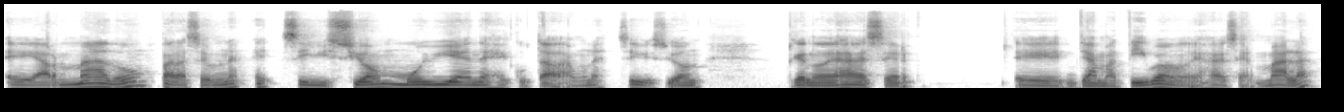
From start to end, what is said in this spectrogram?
eh, armado para hacer una exhibición muy bien ejecutada, una exhibición que no deja de ser eh, llamativa, no deja de ser mala,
